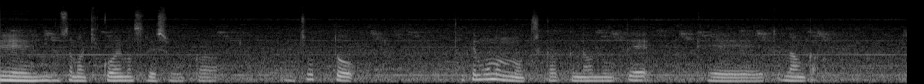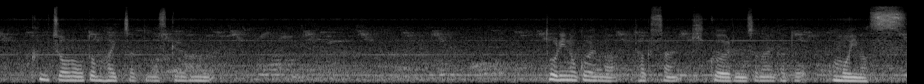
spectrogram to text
えー、皆様聞こえますでしょうかちょっと建物の近くなので、えー、となんか空調の音も入っちゃってますけれども鳥の声がたくさん聞こえるんじゃないかと思います。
